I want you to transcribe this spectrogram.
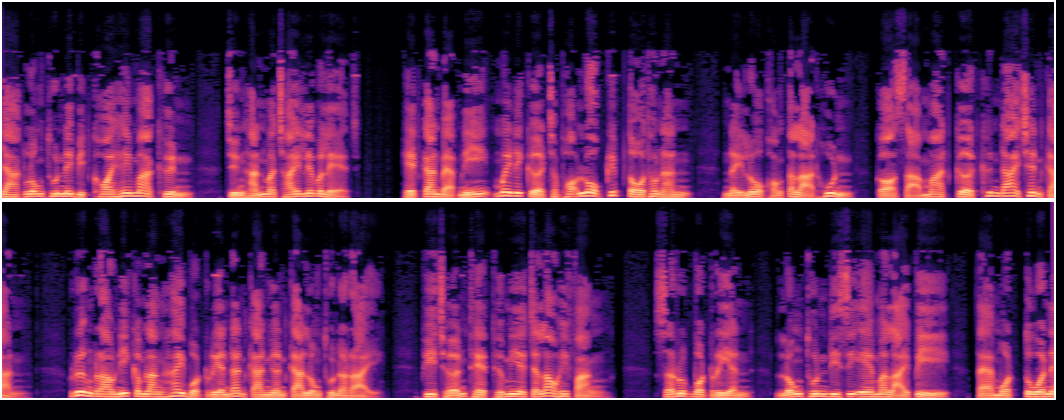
อยากลงทุนในบิตคอยให้มากขึ้น จึงหันมาใช้ leverage เหตุการณ์แบบนี้ไม่ได้เกิดเฉพาะโลกคริปโตเท่านั้น ในโลกของตลาดหุ้นก็สามารถเกิดขึ้นได้เช่นกัน เรื่องราวนี้กำลังให้บทเรียนด้านการเงินการลงทุนอะไร พี่เฉินเทศเทอเมียจะเล่าให้ฟัง สรุปบทเรียนลงทุน DCA มาหลายปี แต่หมดตัวใน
